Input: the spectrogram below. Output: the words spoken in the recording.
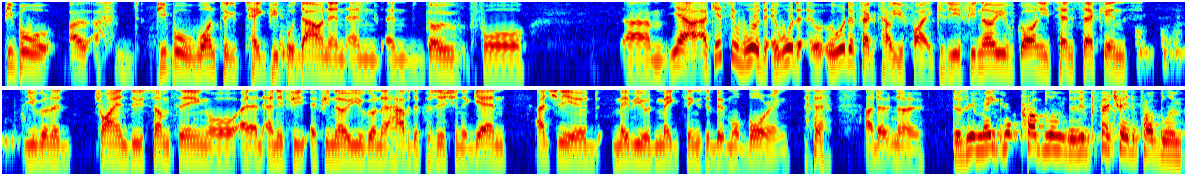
people uh, people want to take people down and and and go for. Um, yeah, I guess it would. It would. It would affect how you fight because if you know you've got only ten seconds, you're gonna try and do something, or and, and if you if you know you're gonna have the position again, actually, it would, maybe it would make things a bit more boring. I don't know. Does it make the problem? Does it perpetuate the problem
